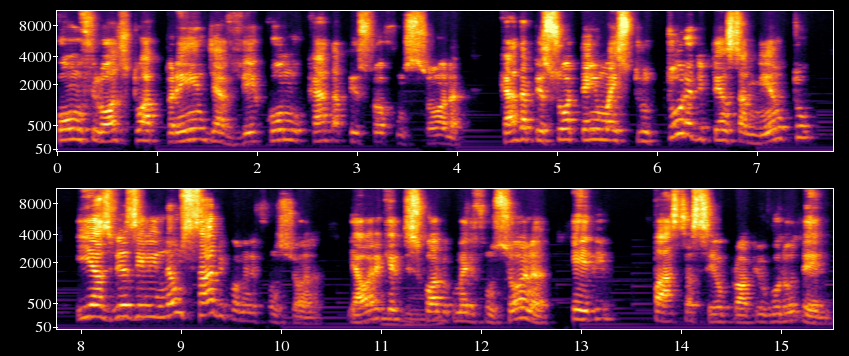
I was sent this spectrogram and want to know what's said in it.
como filósofo, tu aprende a ver como cada pessoa funciona. Cada pessoa tem uma estrutura de pensamento e às vezes ele não sabe como ele funciona. E a hora que ele descobre como ele funciona, ele passa a ser o próprio guru dele.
